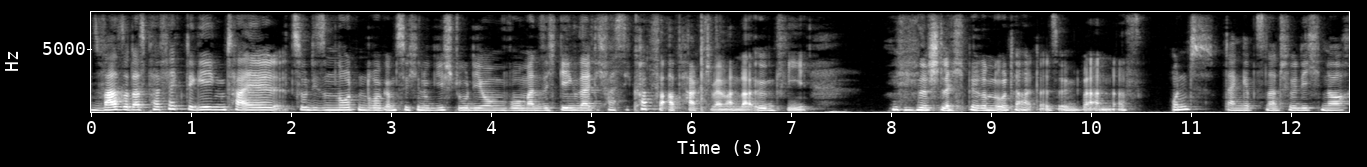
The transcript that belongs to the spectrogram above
es war so das perfekte Gegenteil zu diesem Notendruck im Psychologiestudium, wo man sich gegenseitig fast die Köpfe abhackt, wenn man da irgendwie eine schlechtere Note hat als irgendwer anders. Und dann gibt's natürlich noch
